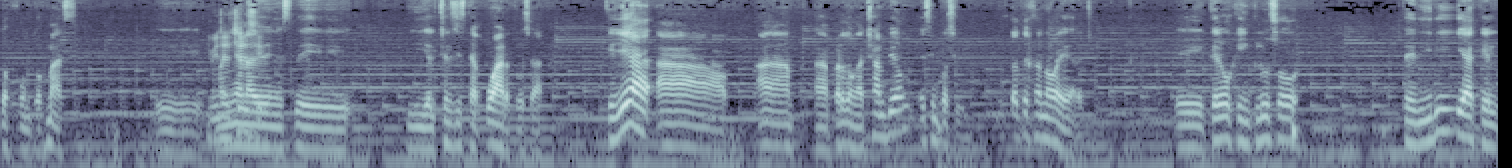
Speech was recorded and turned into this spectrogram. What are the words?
dos puntos más. Eh, mañana deben este, y el Chelsea está cuarto, o sea, que llega a a, perdón, a Champions es imposible. Tottenham no va a llegar a eh, creo que incluso te diría que,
